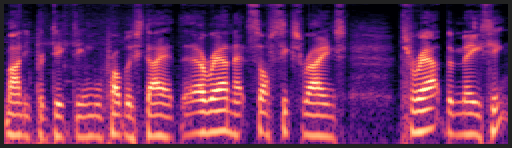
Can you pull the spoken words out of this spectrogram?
Marty predicting we'll probably stay at around that soft six range throughout the meeting.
